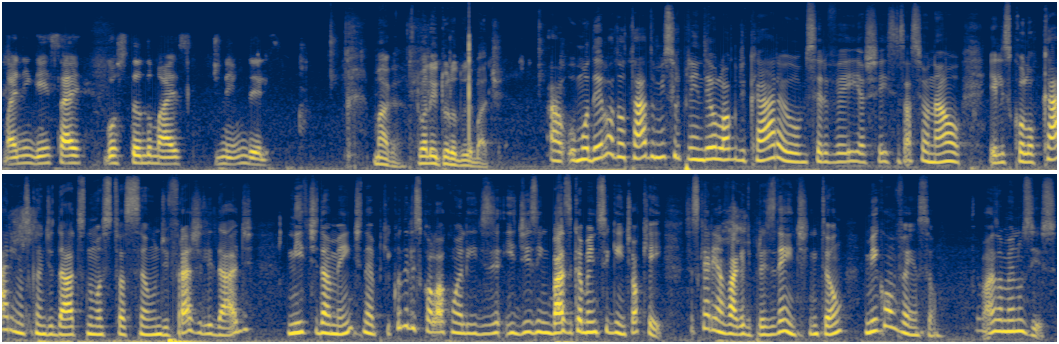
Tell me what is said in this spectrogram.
mas ninguém sai gostando mais de nenhum deles. Maga, tua leitura do debate. Ah, o modelo adotado me surpreendeu logo de cara. Eu observei e achei sensacional eles colocarem os candidatos numa situação de fragilidade, nitidamente, né? Porque quando eles colocam ali e dizem, e dizem basicamente o seguinte: ok, vocês querem a vaga de presidente? Então me convençam. Mais ou menos isso.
